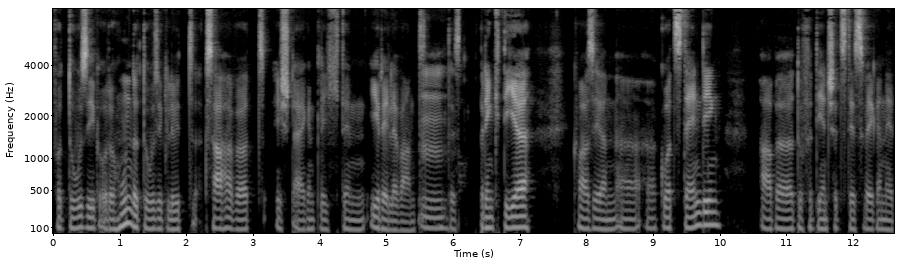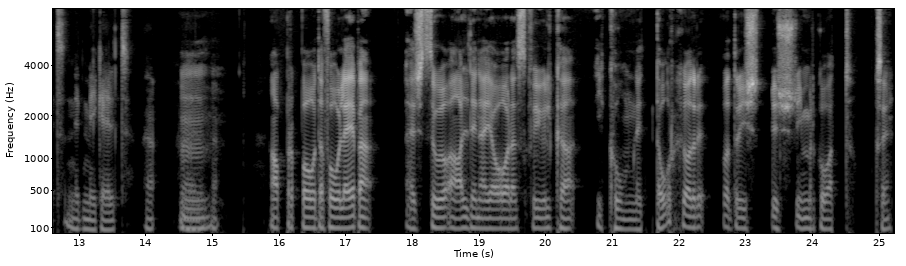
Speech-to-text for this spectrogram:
von 1000 oder 100.000 Leuten gesehen wird, ist eigentlich dann irrelevant. Mm. Das bringt dir quasi ein, äh, ein gutes Standing, aber du verdienst jetzt deswegen nicht, nicht mehr Geld. Ja. Mm. Ja. Apropos davon leben, hast du all diesen Jahren das Gefühl gehabt, ich komme nicht durch oder, oder ist es immer gut gesehen?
